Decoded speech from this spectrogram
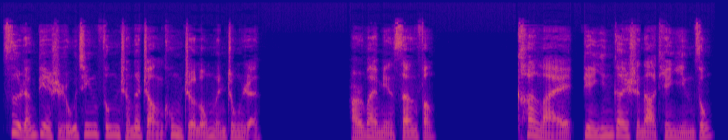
自然便是如今封城的掌控者龙门中人，而外面三方。看来便应该是那天阴宗、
